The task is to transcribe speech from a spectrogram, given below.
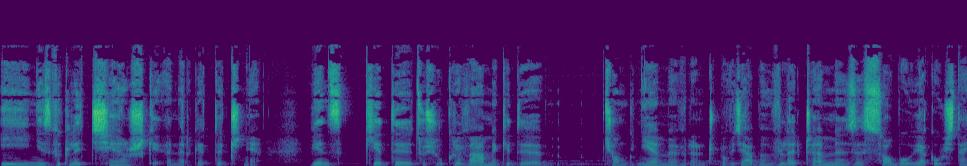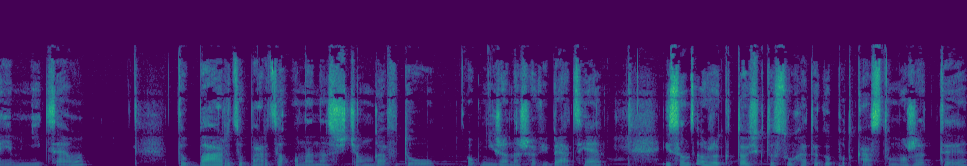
i niezwykle ciężkie energetycznie. Więc kiedy coś ukrywamy, kiedy ciągniemy, wręcz powiedziałabym, wleczemy ze sobą jakąś tajemnicę, to bardzo, bardzo ona nas ściąga w dół, obniża nasze wibracje. I sądzę, że ktoś, kto słucha tego podcastu, może ty,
